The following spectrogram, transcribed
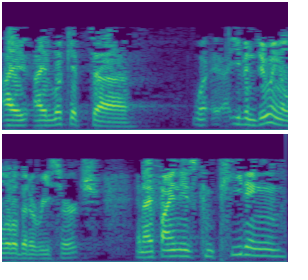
I, I look at uh, even doing a little bit of research and I find these competing.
